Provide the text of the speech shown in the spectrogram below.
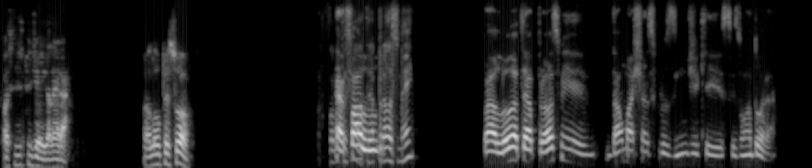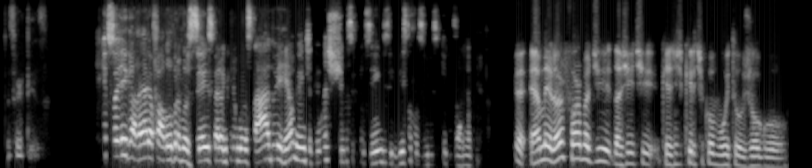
Posso se despedir aí, galera. Falou, pessoal. Falou, É, pessoal. Até falou. a próxima, hein? Falou, até a próxima e dá uma chance pros indie que vocês vão adorar, com certeza. Isso aí, galera. Falou pra vocês. Espero que tenham gostado. E realmente, dê uma chance pros indies e vistam os indies que eles valem a pena. É, é a melhor forma de da gente. Que a gente criticou muito o jogo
